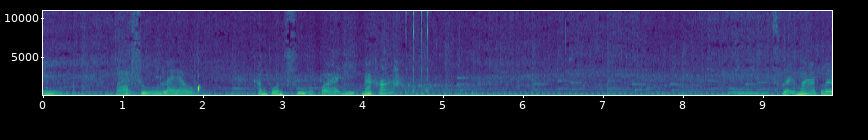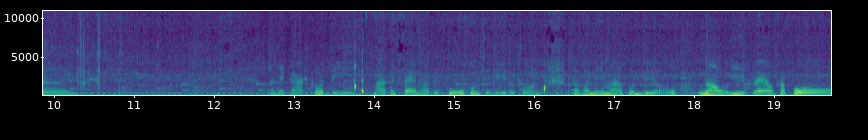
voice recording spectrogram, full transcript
นี่ว่าสูงแล้ว ข้างบนสูงกว่าอีกนะคะ สวยมากเลย บรรยากาศโคตรดี มาเป็นแฟนมาเป็นคู่คงจะดีทุกคน แต่วันนี้มาคนเดียว เหงาอีกแล้วครับผม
